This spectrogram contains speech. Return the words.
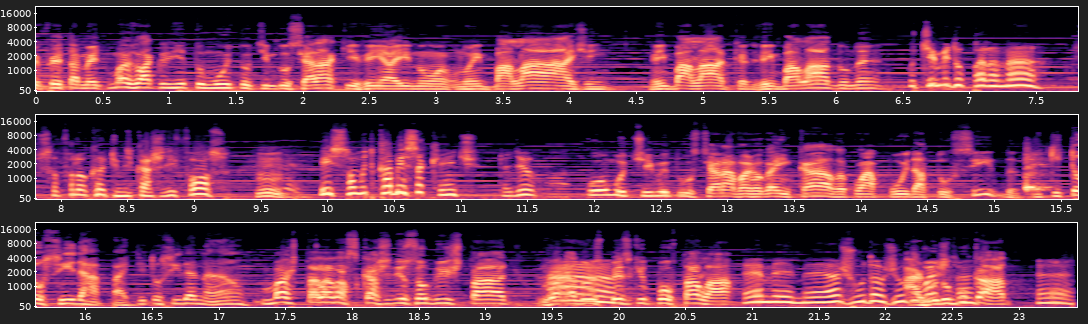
Perfeitamente, mas eu acredito muito no time do Ceará que vem aí numa, numa embalagem, vem embalado, quer dizer, vem embalado, né? O time do Paraná, você falou que é o time de caixa de fósforo, Hum. eles são muito cabeça quente, entendeu? Como o time do Ceará vai jogar em casa com apoio da torcida, Que torcida, rapaz, tem torcida não. mas tá lá nas caixas de som do estádio. Os jogadores Ah. pensam que o povo tá lá. É mesmo, é, ajuda, ajuda, Ajuda um bastante. bocado. É.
